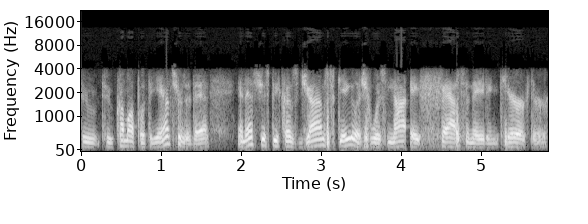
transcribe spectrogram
to to come up with the answer to that, and that's just because John Scalish was not a fascinating character.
